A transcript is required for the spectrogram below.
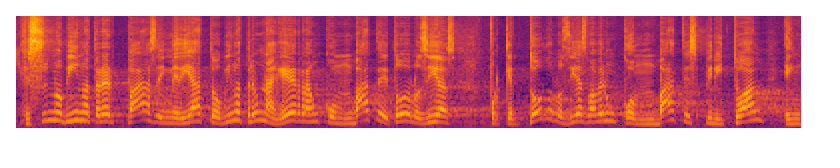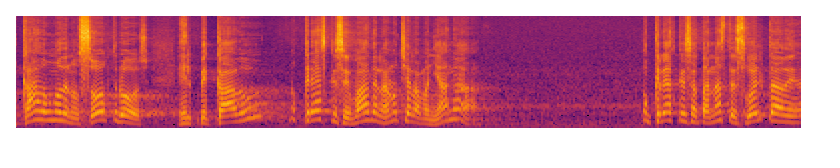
Jesús no vino a traer paz de inmediato, vino a traer una guerra, un combate de todos los días, porque todos los días va a haber un combate espiritual en cada uno de nosotros. El pecado, no creas que se va de la noche a la mañana. No creas que Satanás te suelta de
